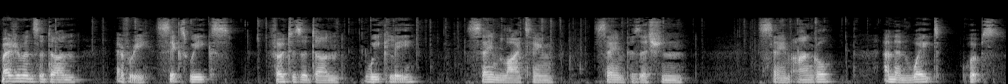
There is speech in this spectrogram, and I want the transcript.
Measurements are done every six weeks. Photos are done weekly, same lighting, same position, same angle. And then weight, whoops,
